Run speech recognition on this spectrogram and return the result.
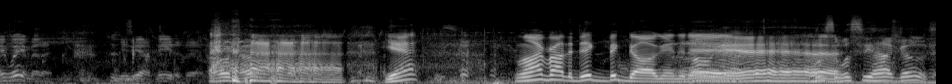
Hey, wait a minute. He's got me today. Oh no. yeah? Well, I brought the big big dog in oh, today. Oh, yeah. We'll, see, we'll see how it goes.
